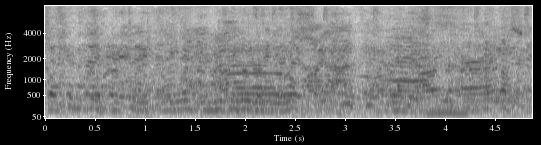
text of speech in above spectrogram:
That's going to be a picture of you and you can go to the roof. So, so, so guys, this is Francisco. He's doing lips. Once you get the lips, we're going to do the picture. That's right. No, we're not. But you don't want to have the picture. No,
